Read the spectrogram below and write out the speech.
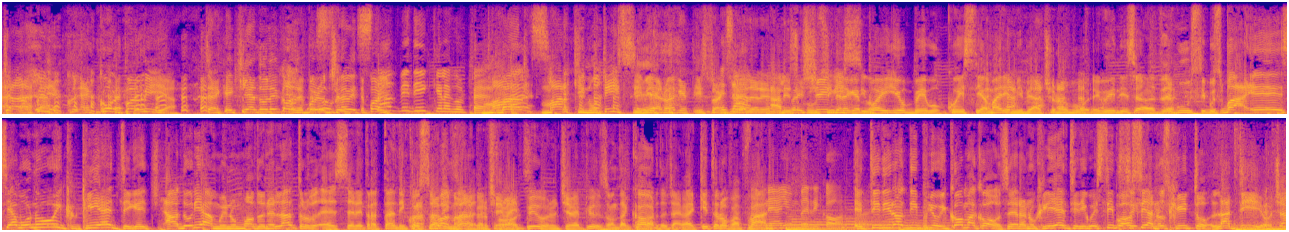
Cioè, quindi è, è colpa mia. Cioè, che chiedo le cose e voi non ce l'avete. Poi Sta a vedere che la colpa è. ma- Eh, marchi notissimi, eh, non è che ti sto a Esatto. chiedere A prescindere che poi io bevo questi amari e mi piacciono pure, quindi sono de gustibus. Ma eh, siamo noi clienti che adoriamo in un modo o nell'altro essere trattati in questo Trattati modo. male, non per ce l'hai forza. più, non ce l'hai più, sono d'accordo. Cioè, ma chi te lo fa Ne fare? hai un bel ricordo. E ti dirò di più, i Coma Cosa erano clienti di questi posti e hanno scritto l'addio, ciao.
